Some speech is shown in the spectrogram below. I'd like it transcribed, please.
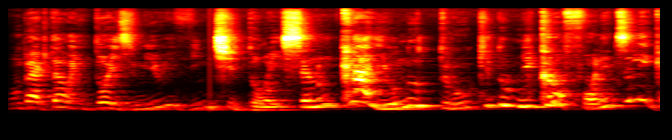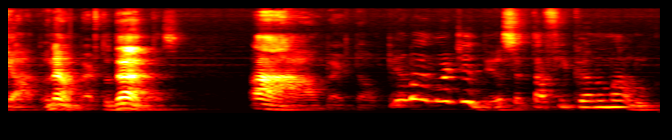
Humbertão, em 2022 você não caiu no truque do microfone desligado, né, Humberto Dantas? Ah, Humbertão, pelo amor de Deus, você tá ficando maluco.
